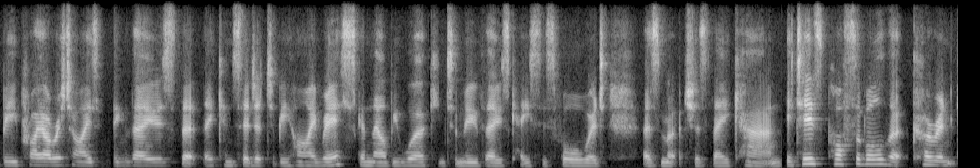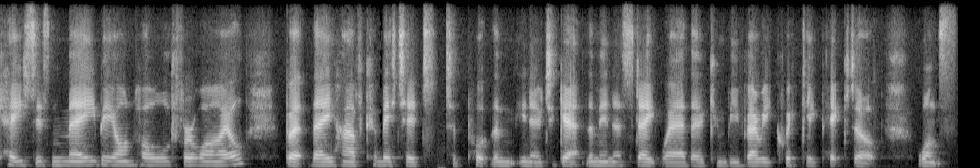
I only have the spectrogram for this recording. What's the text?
be prioritising those that they consider to be high risk and they'll be working to move those cases forward as much as they can. It is possible that current cases may be on hold for a while, but they have committed to put them, you know, to get them in a state where they can be very quickly picked up once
